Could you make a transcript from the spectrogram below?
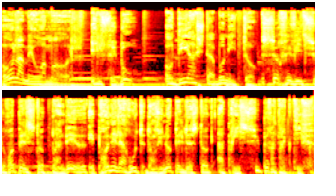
Hola, meu amor. Il fait beau. O dia está bonito. Surfez vite sur opelstock.be et prenez la route dans une Opel de stock à prix super attractif.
